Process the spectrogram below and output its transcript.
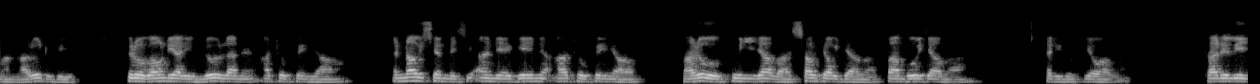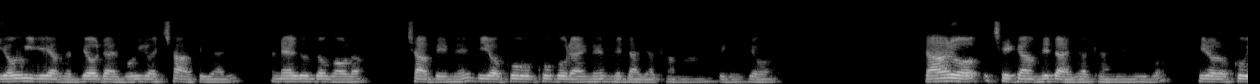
မှာငါတို့တွေသူတို့ကောင်းတရားတွေလို့လာနဲ့အထုတ်ခွင့်ရအောင်အနောက်ရှက်မရှိအန္တရာယ်ကင်းနဲ့အထုတ်ခွင့်ရအောင်ငါတို့ကိုကူညီကြပါဆောက်ရှောက်ကြပါပံ့ပိုးကြပါအဲ့ဒီလိုပြောရပါခါတလေယောဂီတွေကမပြောတိုင်းဘုန်းကြီးတို့ချပေးရတယ်အနည်းဆုံး၃ကောင်းလောက်ချပေးမယ်ပြီးတော့ကိုကိုကိုယ်တိုင်လည်းမေတ္တာရခံပါဒီလိုပြော ဒါကတော့အခြေခံမေတ္တာရခံနေမှုပေါ့ပြီးတော့ကို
